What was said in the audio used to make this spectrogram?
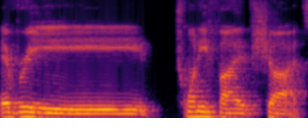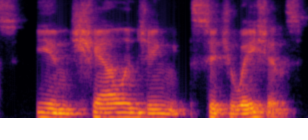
every 25 shots in challenging situations,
